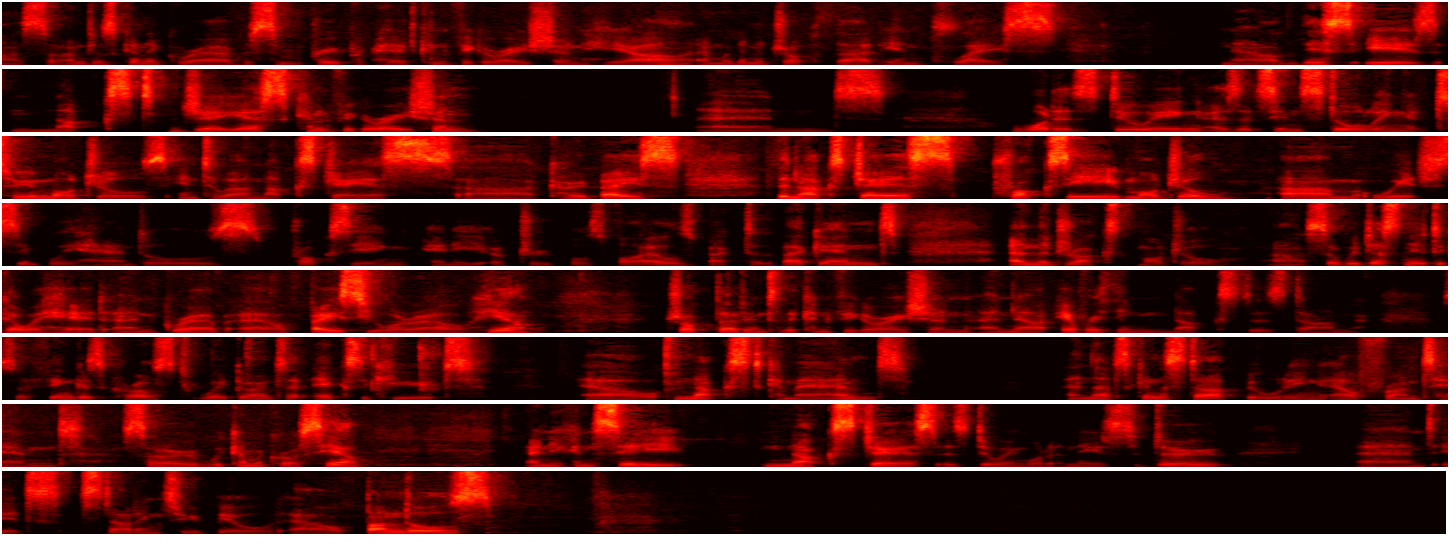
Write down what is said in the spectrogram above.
Uh, so I'm just going to grab some pre-prepared configuration here, and we're going to drop that in place. Now, this is Nuxt.js configuration, and what it's doing is it's installing two modules into our Nuxt.js uh, code base. The Nuxt.js proxy module, um, which simply handles proxying any of Drupal's files back to the backend, and the Druxt module. Uh, so we just need to go ahead and grab our base URL here, drop that into the configuration, and now everything Nuxt is done. So fingers crossed, we're going to execute our Nuxt command, and that's going to start building our front end. So we come across here, and you can see Nuxt.js is doing what it needs to do and it's starting to build our bundles.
